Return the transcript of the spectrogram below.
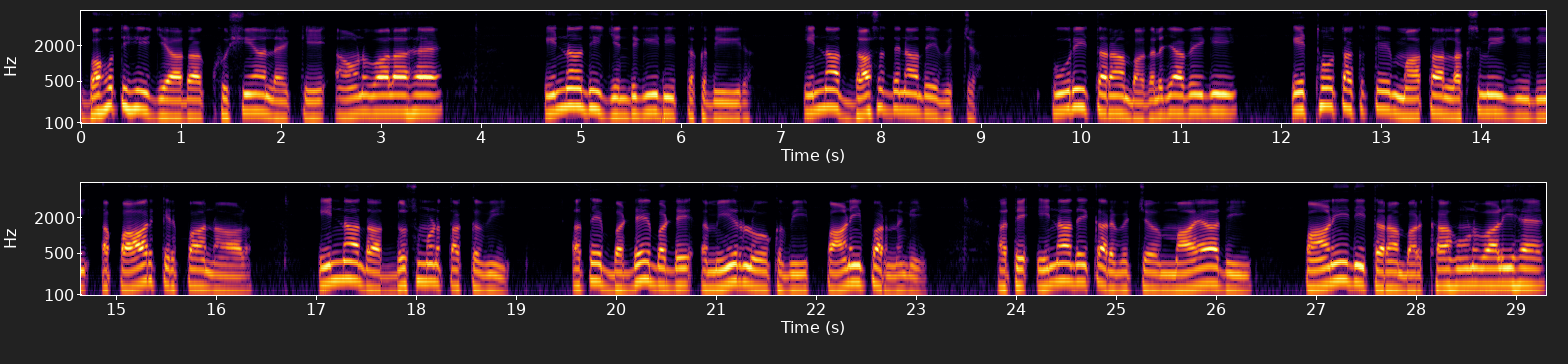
ਬਹੁਤ ਹੀ ਜ਼ਿਆਦਾ ਖੁਸ਼ੀਆਂ ਲੈ ਕੇ ਆਉਣ ਵਾਲਾ ਹੈ। ਇਹਨਾਂ ਦੀ ਜ਼ਿੰਦਗੀ ਦੀ ਤਕਦੀਰ ਇਹਨਾਂ 10 ਦਿਨਾਂ ਦੇ ਵਿੱਚ ਪੂਰੀ ਤਰ੍ਹਾਂ ਬਦਲ ਜਾਵੇਗੀ। ਇਥੋਂ ਤੱਕ ਕਿ ਮਾਤਾ ਲక్ష్ਮੀ ਜੀ ਦੀ ਅਪਾਰ ਕਿਰਪਾ ਨਾਲ ਇਹਨਾਂ ਦਾ ਦੁਸ਼ਮਣ ਤੱਕ ਵੀ ਅਤੇ ਵੱਡੇ ਵੱਡੇ ਅਮੀਰ ਲੋਕ ਵੀ ਪਾਣੀ ਭਰਨਗੇ ਅਤੇ ਇਹਨਾਂ ਦੇ ਘਰ ਵਿੱਚ ਮਾਇਆ ਦੀ ਪਾਣੀ ਦੀ ਤਰ੍ਹਾਂ ਵਰਖਾ ਹੋਣ ਵਾਲੀ ਹੈ।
